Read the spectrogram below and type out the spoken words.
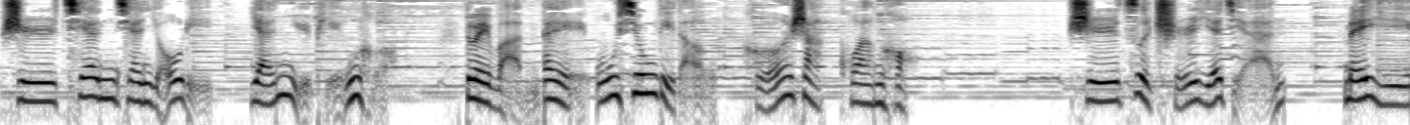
师谦谦有礼，言语平和，对晚辈、无兄弟等和善宽厚。师自持也简，每以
